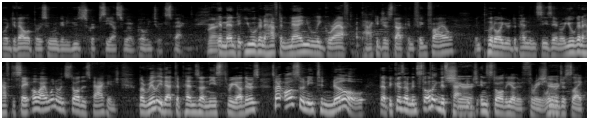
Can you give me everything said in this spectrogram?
or developers who were going to use script CS were going to expect. Right. It meant that you were going to have to manually graft a packages.config file and put all your dependencies in, or you were going to have to say, "Oh, I want to install this package," but really that depends on these three others. So I also need to know that because I'm installing this Sure. package, install the other three. We Sure. were just like,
